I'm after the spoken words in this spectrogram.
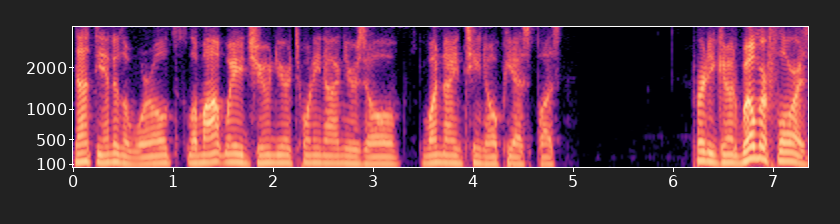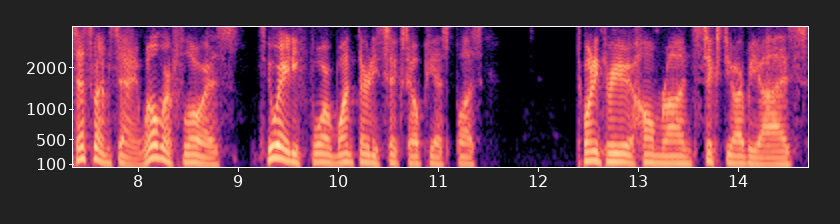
not the end of the world. LaMonte Wade Jr., 29 years old, 119 OPS plus. Pretty good. Wilmer Flores, that's what I'm saying. Wilmer Flores, 284, 136 OPS plus, 23 home runs, 60 RBIs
